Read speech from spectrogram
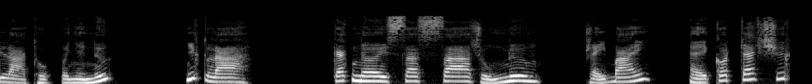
là thuộc về nhà nước. Nhất là các nơi xa xa ruộng nương, rẫy bái, hệ có trác sức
